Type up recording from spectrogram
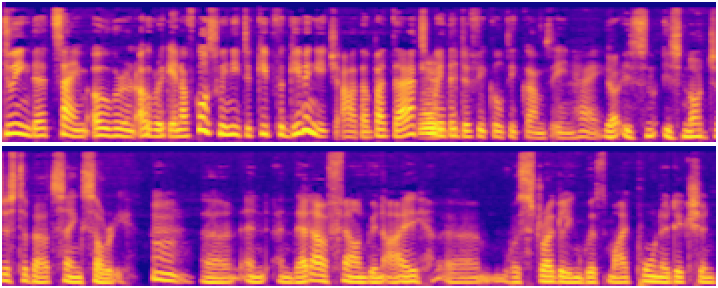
doing that same over and over again, of course, we need to keep forgiving each other. But that's where the difficulty comes in, hey? Yeah, it's it's not just about saying sorry, Mm. uh, and and that I found when I um, was struggling with my porn addiction,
